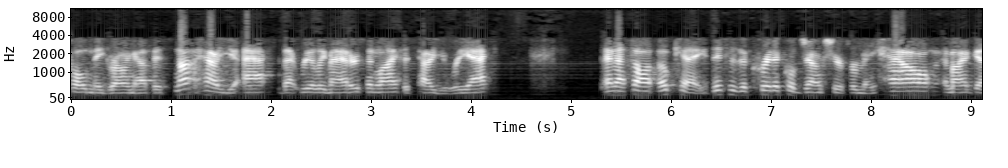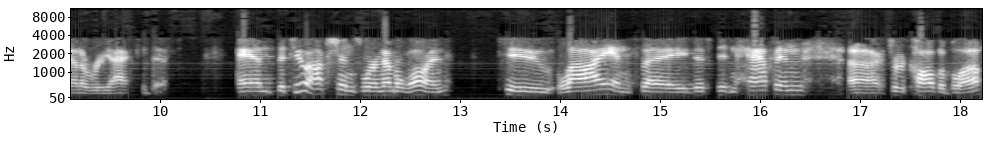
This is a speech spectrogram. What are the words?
told me growing up, it's not how you act that really matters in life, it's how you react. And I thought, okay, this is a critical juncture for me. How am I going to react to this? And the two options were number one, to lie and say this didn't happen, uh, sort of call the bluff.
